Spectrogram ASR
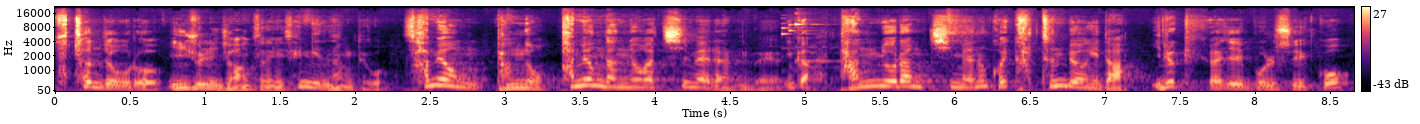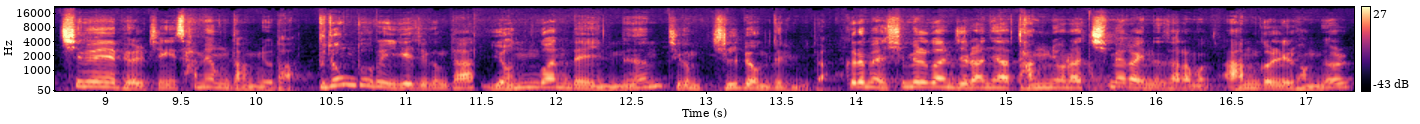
후천적으로 인슐린 저항성이 생긴 상태고 3형 당뇨, 3형 당뇨가 치매라는 거예요. 그러니까 당뇨랑 치매는 거의 같은 병이다. 이렇게까지 볼 수 있고 치매의 별칭이 3형 당뇨다. 그 정도로 이게 지금 다 연관돼 있는 지금 질병들입니다. 그러면 심혈관 질환이나 당뇨나 치매가 있는 사람은 암 걸릴 확률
